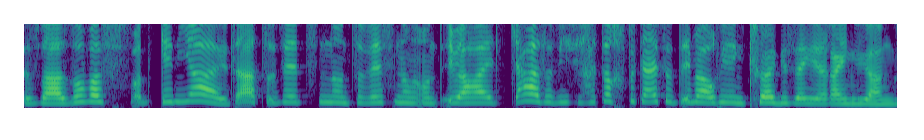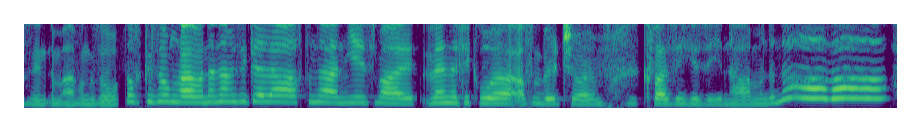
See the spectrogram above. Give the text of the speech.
das war sowas von genial, da zu sitzen und zu wissen und, und über halt, ja, also wie sie halt doch begeistert immer auch wie in Chörgesänge reingegangen sind am Anfang so. Doch gesungen haben und dann haben sie gelacht und dann jedes Mal, wenn eine Figur auf dem Bildschirm quasi gesehen haben und dann, oh, wow.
